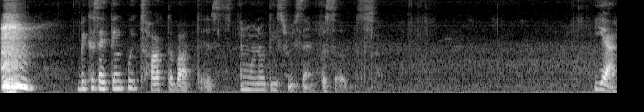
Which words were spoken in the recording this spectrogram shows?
because I think we talked about this in one of these recent episodes. Yeah,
